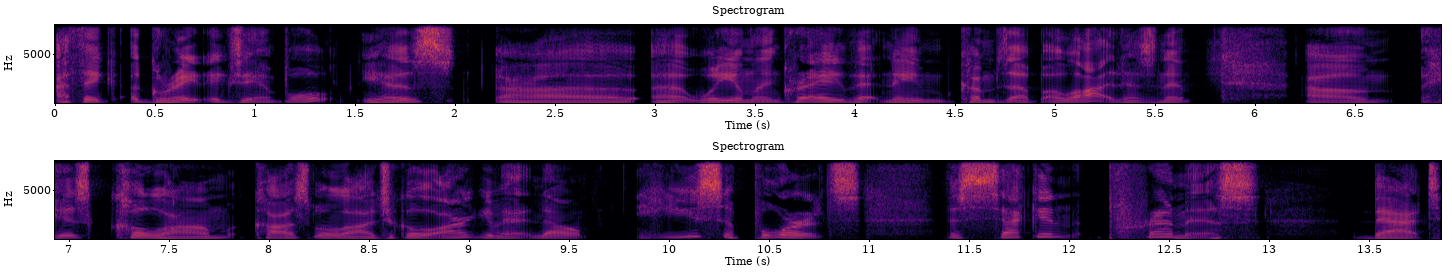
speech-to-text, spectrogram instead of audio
I think a great example is uh, uh, William Lane Craig. That name comes up a lot, doesn't it? Um, his Kalam cosmological argument. Now, he supports the second premise that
